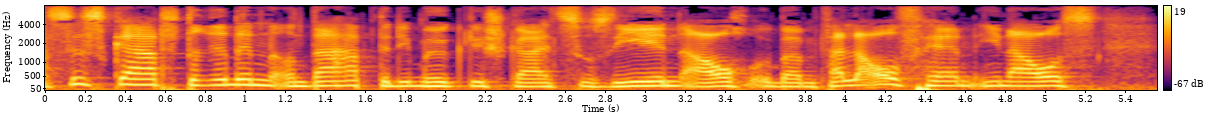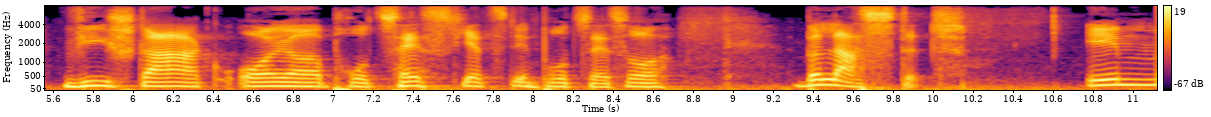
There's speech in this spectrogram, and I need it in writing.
Syscard drinnen und da habt ihr die Möglichkeit zu sehen, auch über den Verlauf hinaus, wie stark euer Prozess jetzt den Prozessor belastet. Im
